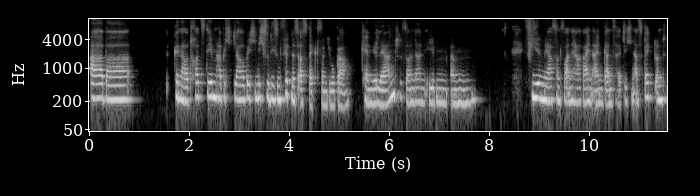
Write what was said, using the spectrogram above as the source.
aber genau, trotzdem habe ich, glaube ich, nicht so diesen Fitness-Aspekt von Yoga kennengelernt, sondern eben ähm, viel mehr von vornherein einen ganzheitlichen Aspekt und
